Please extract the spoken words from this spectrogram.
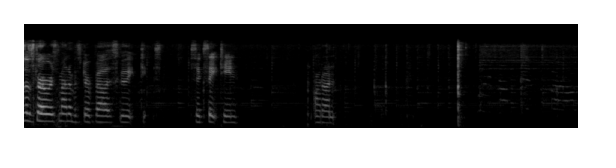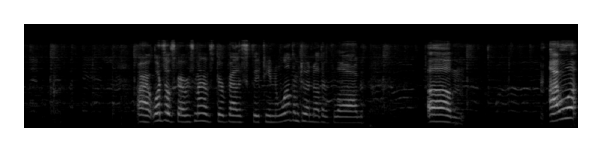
up, subscribers? My name is Derp Valley 618. Hold on. Alright, what's up, subscribers? My name is Derp Valley 618, and welcome to another vlog. Um, I want.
